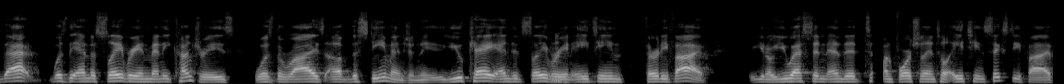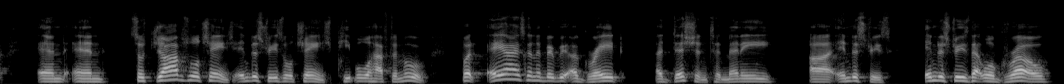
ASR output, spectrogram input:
that was the end of slavery in many countries was the rise of the steam engine. The UK ended slavery in 1835. Mm-hmm. You know, US didn't end it unfortunately until 1865. And and so jobs will change, industries will change, people will have to move. But AI is going to be a great addition to many uh, industries, industries that will grow.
